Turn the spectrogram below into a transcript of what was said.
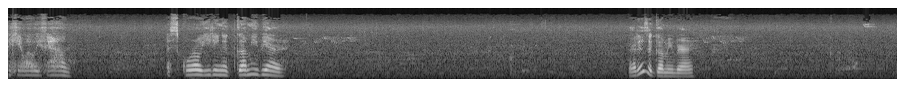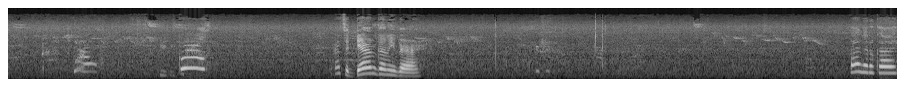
Look at what we found. A squirrel eating a gummy bear. That is a gummy bear. Squirrel. Squirrel. That's a damn gummy bear. Bye, little guy.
